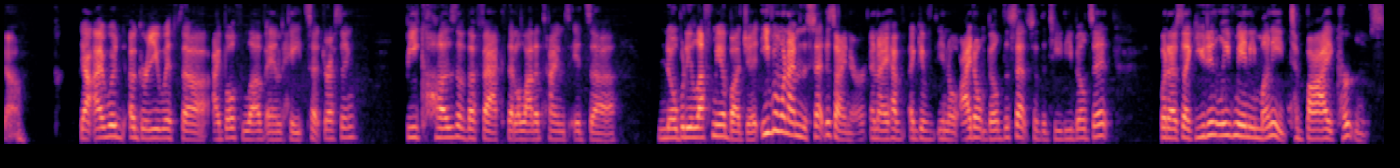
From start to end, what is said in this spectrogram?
Yeah, I would agree with uh I both love and hate set dressing because of the fact that a lot of times it's a nobody left me a budget. Even when I'm the set designer and I have I give, you know, I don't build the set so the TD builds it. But I was like, you didn't leave me any money to buy curtains.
